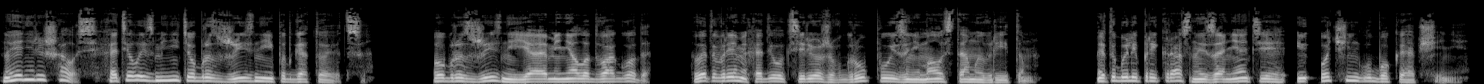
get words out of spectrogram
Но я не решалась, хотела изменить образ жизни и подготовиться. Образ жизни я меняла два года, в это время ходила к Сереже в группу и занималась там ивритом. Это были прекрасные занятия и очень глубокое общение.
